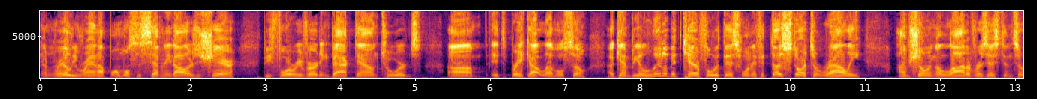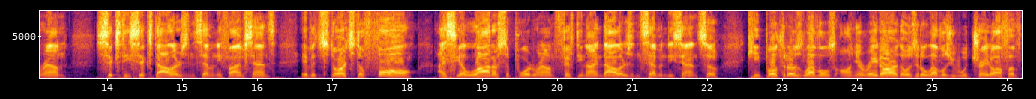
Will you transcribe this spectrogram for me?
and really ran up almost to $70 a share before reverting back down towards um, its breakout level. So again, be a little bit careful with this one. If it does start to rally, I'm showing a lot of resistance around $66.75. If it starts to fall, I see a lot of support around $59.70. So keep both of those levels on your radar. Those are the levels you would trade off of.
